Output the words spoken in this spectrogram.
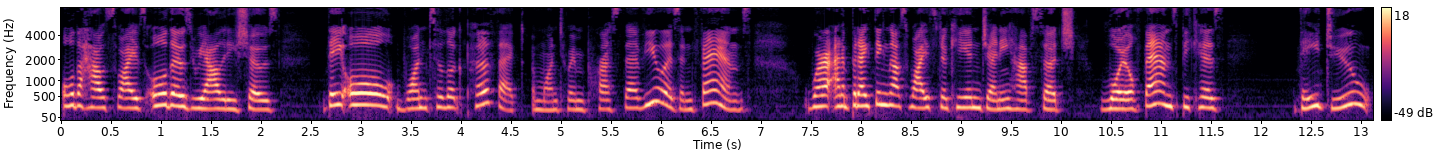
all the housewives, all those reality shows, they all want to look perfect and want to impress their viewers and fans. Where, and, but I think that's why Snooki and Jenny have such loyal fans because they do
